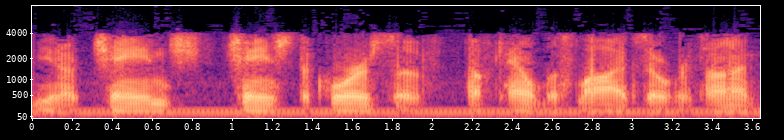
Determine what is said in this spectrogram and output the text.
you know, change changed the course of, of countless lives over time.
